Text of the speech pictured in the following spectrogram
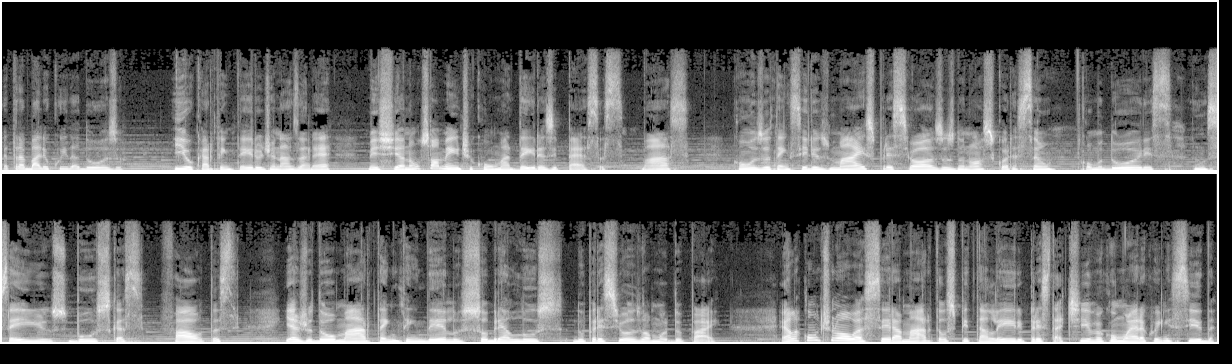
é trabalho cuidadoso. E o carpinteiro de Nazaré mexia não somente com madeiras e peças, mas com os utensílios mais preciosos do nosso coração, como dores, anseios, buscas, faltas, e ajudou Marta a entendê-los sobre a luz do precioso amor do Pai. Ela continuou a ser a Marta hospitaleira e prestativa como era conhecida.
